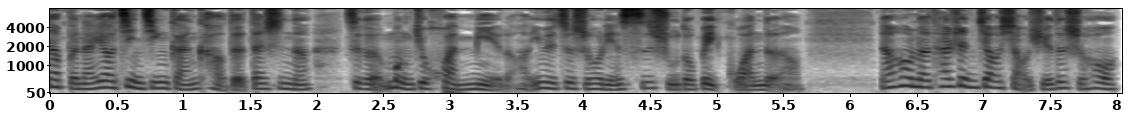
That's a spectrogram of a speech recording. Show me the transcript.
那本来要进京赶考的，但是呢，这个梦就幻灭了哈，因为这时候连私塾都被关了哈。然后呢，他任教小学的时候，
